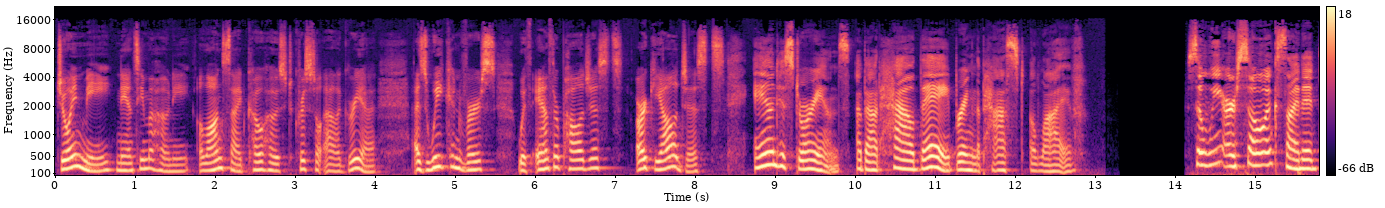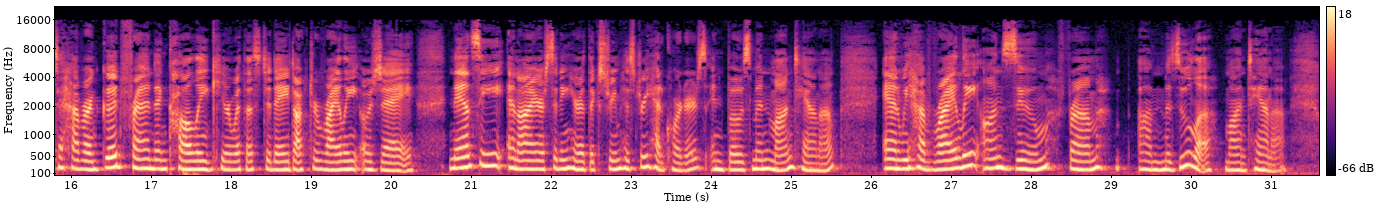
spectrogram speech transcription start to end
Join me, Nancy Mahoney, alongside co host Crystal Alegria, as we converse with anthropologists, archaeologists, and historians about how they bring the past alive. So, we are so excited to have our good friend and colleague here with us today, Dr. Riley Augé. Nancy and I are sitting here at the Extreme History headquarters in Bozeman, Montana. And we have Riley on Zoom from um, Missoula, Montana.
